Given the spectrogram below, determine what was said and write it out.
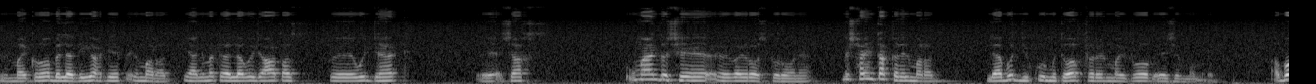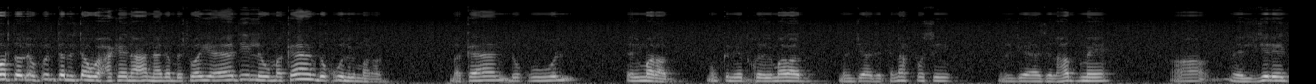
الميكروب الذي يحدث المرض. يعني مثلا لو اجى عطس في وجهك شخص وما عندوش فيروس كورونا مش هينتقل المرض. لابد يكون متوفر الميكروب إيش الممرض؟ ال portal of entry تو حكينا عنها قبل شوية هذه اللي هو مكان دخول المرض. مكان دخول المرض. ممكن يدخل المرض من الجهاز التنفسي من الجهاز الهضمي آه، من الجلد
